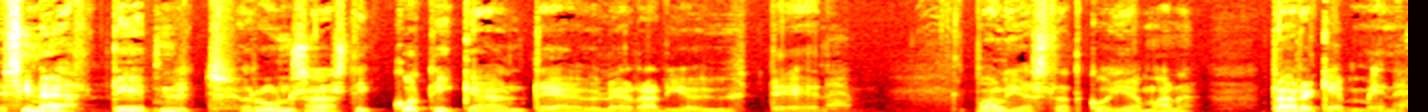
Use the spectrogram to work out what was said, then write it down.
Sinä teet nyt runsaasti kotikäyntejä Yle Radio yhteen. Paljastatko hieman tarkemmin?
